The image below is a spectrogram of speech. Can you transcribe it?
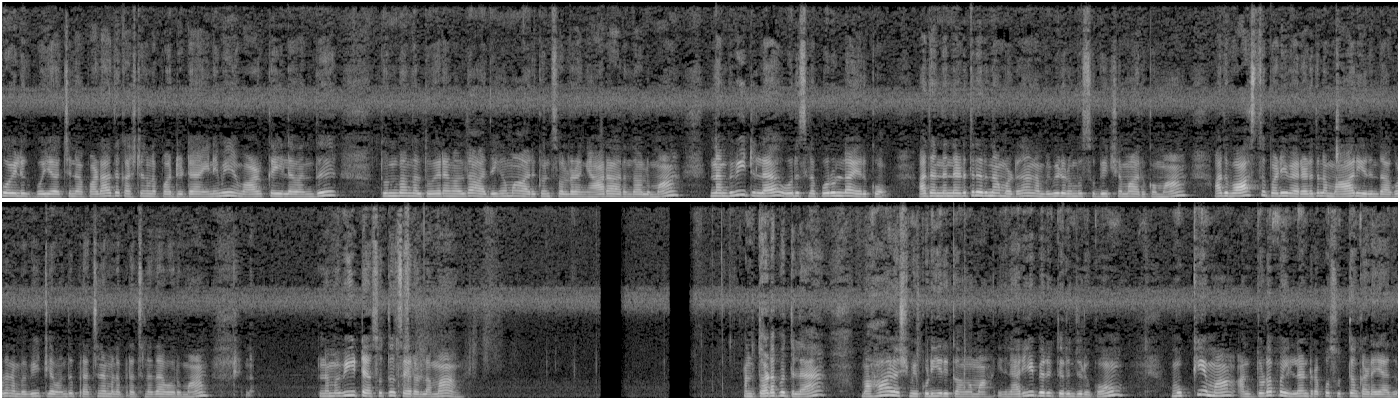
கோயிலுக்கு போயாச்சு நான் படாத கஷ்டங்களை பட்டுட்டேன் இனிமேல் என் வாழ்க்கையில் வந்து துன்பங்கள் துயரங்கள் தான் அதிகமாக இருக்குன்னு சொல்கிறாங்க யாராக இருந்தாலுமா நம்ம வீட்டில் ஒரு சில பொருள்லாம் இருக்கும். அது அந்தந்த இடத்துல இருந்தால் மட்டும்தான் நம்ம வீடு ரொம்ப சுபிக்ஷமாக இருக்குமா? அது வாஸ்துப்படி வேறு இடத்துல மாறி இருந்தால் கூட நம்ம வீட்டில் வந்து பிரச்சனை மேலே பிரச்சனை தான் வருமா? நம்ம வீட்டை சுத்தம் செய்கிறோம்லம்மா அந்த தொடப்பத்தில் மகாலட்சுமி குடியிருக்காங்கம்மா. இது நிறைய பேருக்கு தெரிஞ்சிருக்கும். முக்கியமாக அந்த தொடப்பம் இல்லைன்றப்போ சுத்தம் கிடையாது.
